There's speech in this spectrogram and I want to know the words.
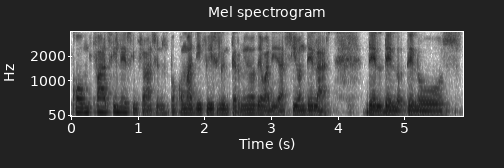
con fáciles, inflamaciones un poco más difíciles en términos de validación de, las, de, de, los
